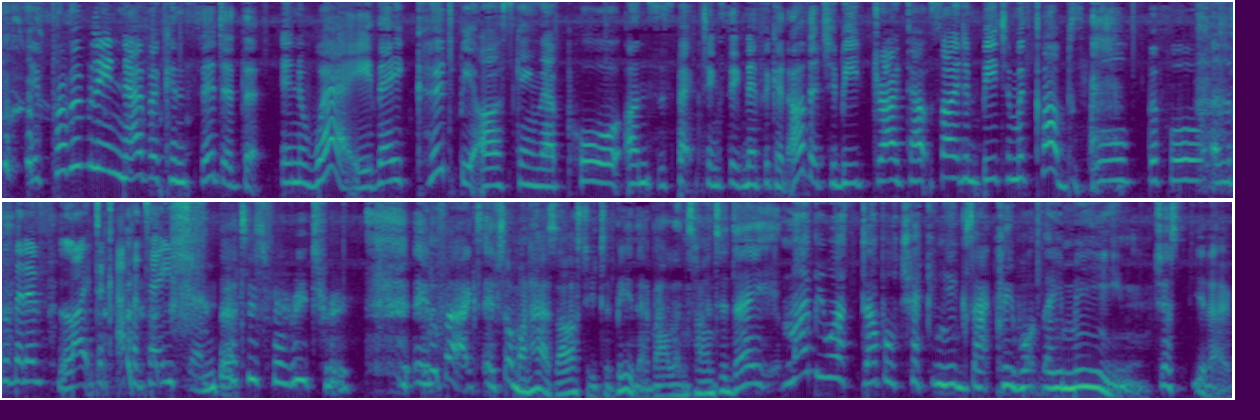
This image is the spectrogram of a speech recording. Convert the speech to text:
they've probably never considered that, in a way, they could be asking their poor, unsuspecting significant other to be dragged outside and beaten with clubs, all before a little bit of light decapitation. That is very true. In fact, if someone has asked you to be their Valentine today, it might be worth double checking exactly what they mean. Just, you know,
